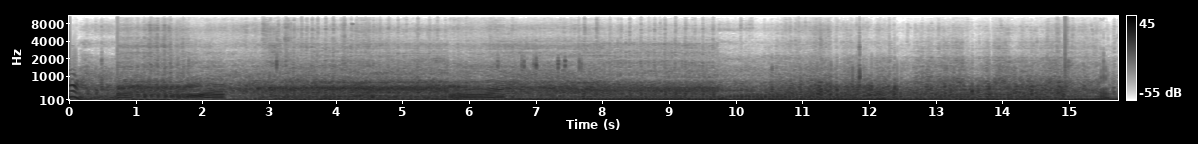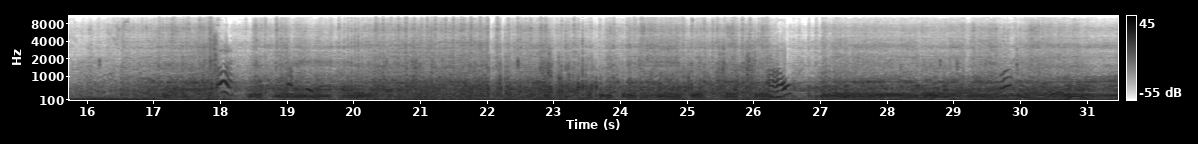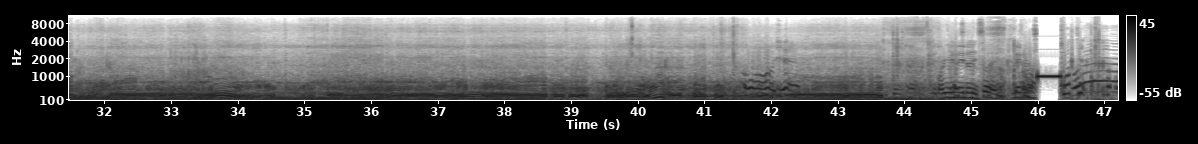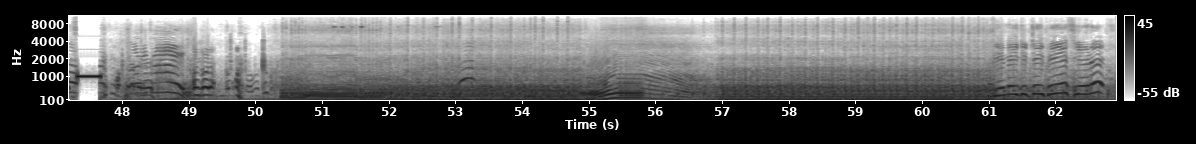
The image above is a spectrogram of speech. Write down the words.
good is that? Oh. Ow. Oh yeah. To see? What? I got it. Do you need your GPS unit?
